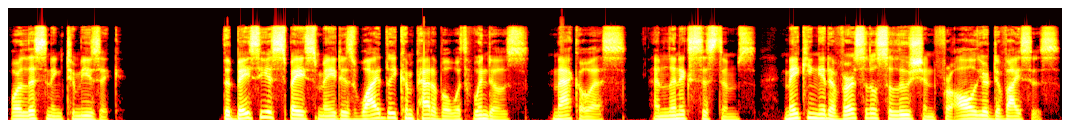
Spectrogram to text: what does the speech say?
or listening to music. The Baseus SpaceMate is widely compatible with Windows, Mac OS, and Linux systems, making it a versatile solution for all your devices,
